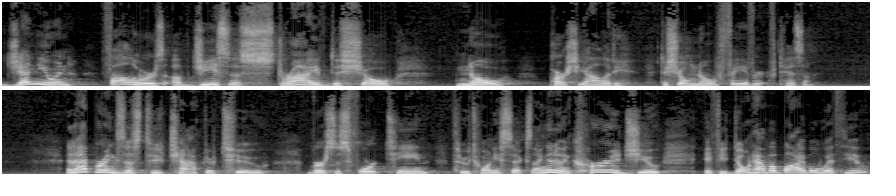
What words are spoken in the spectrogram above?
genuine followers of Jesus strive to show no partiality, to show no favoritism. And that brings us to chapter 2, verses 14 through 26. And I'm going to encourage you, if you don't have a Bible with you,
